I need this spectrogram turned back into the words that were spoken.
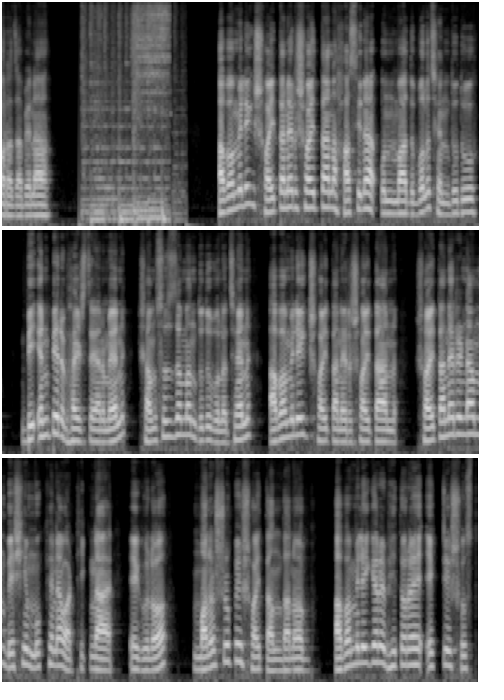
করা যাবে না। আওয়ামী লীগ শয়তানের শয়তান হাসিনা উন্মাদ বলেছেন দুদু। বিএনপির ভাইস চেয়ারম্যান শামসুজ্জামান দুদু বলেছেন আওয়ামী লীগ শয়তানের শয়তান, শয়তানের নাম বেশি মুখে নেওয়া ঠিক না, এগুলো মানুষরূপী শয়তান দানব। আওয়ামী লীগের ভিতরে একটি সুস্থ,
